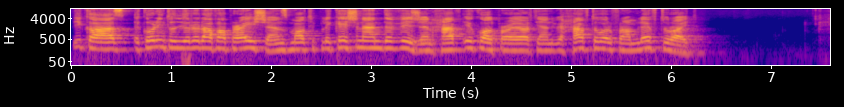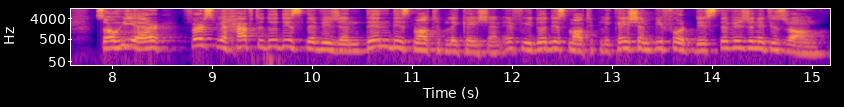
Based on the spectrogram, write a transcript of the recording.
Because according to the order of operations, multiplication and division have equal priority and we have to work from left to right. So here, first we have to do this division, then this multiplication. If we do this multiplication before this division, it is wrong.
